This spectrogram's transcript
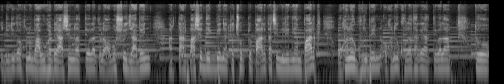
তো যদি কখনো বাবুঘাটে আসেন রাত্রেবেলা, তাহলে অবশ্যই যাবেন। আর তার পাশে দেখবেন একটা ছোট্ট পার্ক আছে, মিলেনিয়াম পার্ক। ওখানেও ঘুরবেন, ওখানেও খোলা থাকে রাত্রিবেলা। তো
